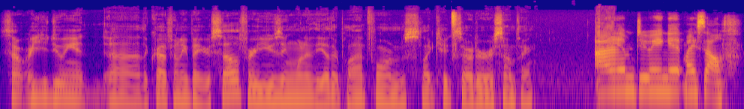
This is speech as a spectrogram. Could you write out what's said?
so are you doing it uh, the crowdfunding by yourself or are you using one of the other platforms like kickstarter or something i am doing it myself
